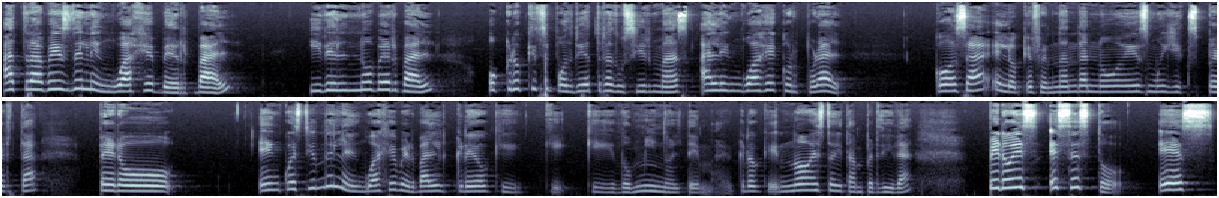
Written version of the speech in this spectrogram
a través del lenguaje verbal y del no verbal, o creo que se podría traducir más al lenguaje corporal cosa en lo que Fernanda no es muy experta, pero en cuestión del lenguaje verbal creo que, que, que domino el tema, creo que no estoy tan perdida, pero es, es esto, es,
